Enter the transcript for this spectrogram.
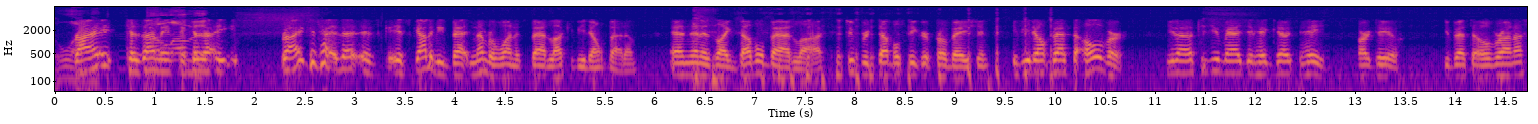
right? Cuz I, mean because I, right? Cuz it's it's got to be bad number 1 it's bad luck if you don't bet them. And then it's like double bad luck, super double secret probation if you don't bet the over. You know, could you imagine head coach, "Hey, Bartoo, you bet the over on us?"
